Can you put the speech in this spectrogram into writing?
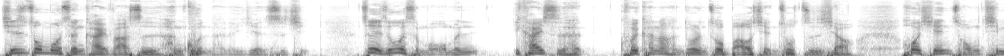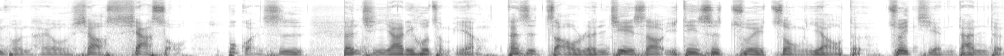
其实做陌生开发是很困难的一件事情。这也是为什么我们一开始很会看到很多人做保险、做直销，会先从亲朋还有下下手。不管是人情压力或怎么样，但是找人介绍一定是最重要的、最简单的、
